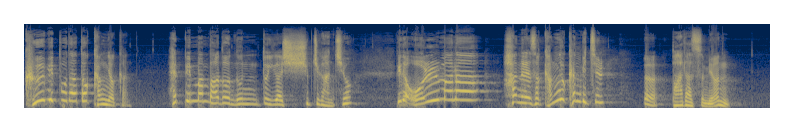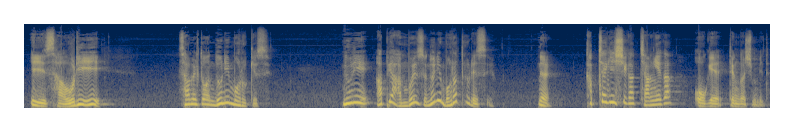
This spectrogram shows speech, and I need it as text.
그 빛보다 더 강력한 햇빛만 봐도 눈 뜨기가 쉽지가 않죠. 근데 얼마나 하늘에서 강력한 빛을 어, 받았으면 이 사울이 3일 동안 눈이 멀었겠어요. 눈이 앞이 안 보였어요. 눈이 멀었다 그랬어요. 네. 갑자기 시각 장애가 오게 된 것입니다.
